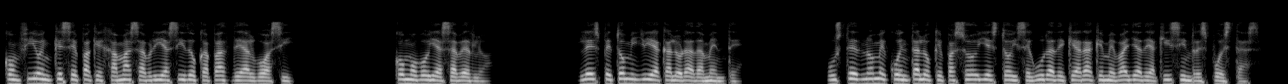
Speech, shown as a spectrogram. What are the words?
Confío en que sepa que jamás habría sido capaz de algo así. ¿Cómo voy a saberlo? Le espetó Millie acaloradamente. Usted no me cuenta lo que pasó y estoy segura de que hará que me vaya de aquí sin respuestas.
